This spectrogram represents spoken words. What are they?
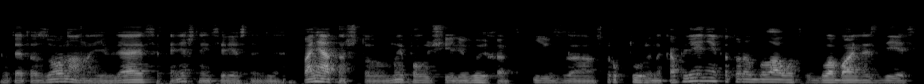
вот эта зона, она является, конечно, интересной для... Понятно, что мы получили выход из а, структуры накопления, которая была вот глобально здесь.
